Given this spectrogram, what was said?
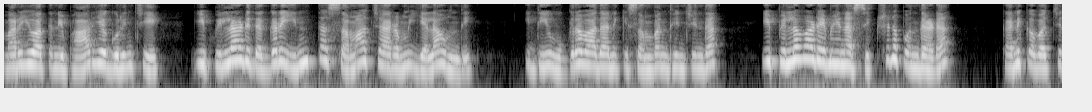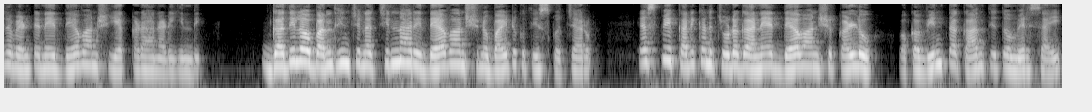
మరియు అతని భార్య గురించి ఈ పిల్లాడి దగ్గర ఇంత సమాచారం ఎలా ఉంది? ఇది ఉగ్రవాదానికి సంబంధించిందా? ఈ పిల్లవాడేమైనా శిక్షణ పొందాడా? కనిక వచ్చిన వెంటనే దేవాన్షి ఎక్కడా అని అడిగింది. గదిలో బంధించిన చిన్నారి దేవాన్షును బయటకు తీసుకొచ్చారు. ఎస్పీ కనికను చూడగానే దేవాన్షు కళ్ళు ఒక వింత కాంతితో మెరిశాయి.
